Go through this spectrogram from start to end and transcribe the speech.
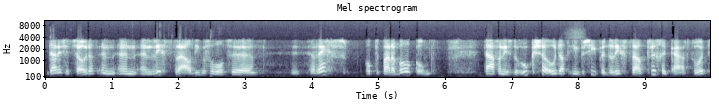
daar is het zo dat een, een, een lichtstraal die bijvoorbeeld uh, rechts op de parabool komt... daarvan is de hoek zo dat in principe de lichtstraal teruggekaatst wordt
